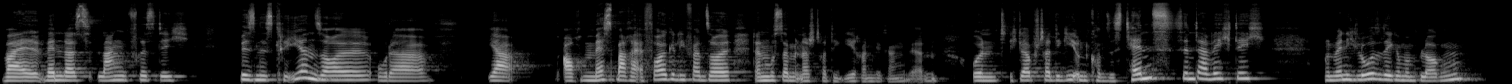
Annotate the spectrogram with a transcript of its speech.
Weil wenn das langfristig Business kreieren soll oder ja auch messbare Erfolge liefern soll, dann muss da mit einer Strategie rangegangen werden. Und ich glaube, Strategie und Konsistenz sind da wichtig. Und wenn ich loslege mit Bloggen,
